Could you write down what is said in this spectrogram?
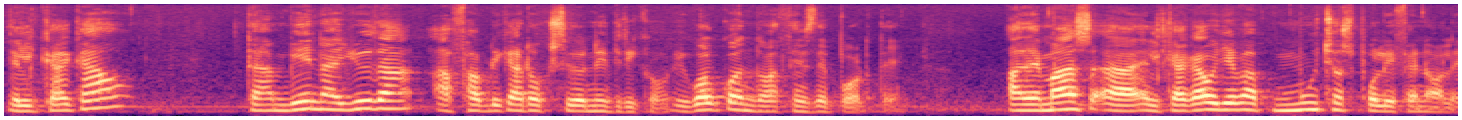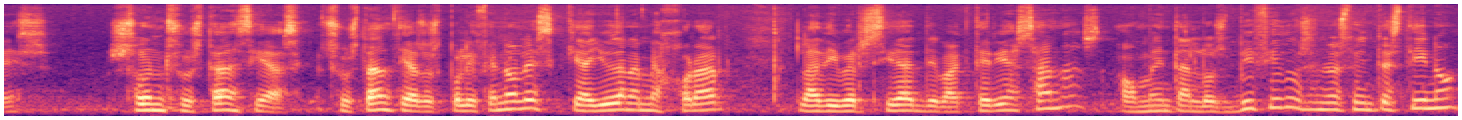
El cacao también ayuda a fabricar óxido nítrico, igual cuando haces deporte. Además, el cacao lleva muchos polifenoles son sustancias, sustancias, los polifenoles, que ayudan a mejorar la diversidad de bacterias sanas, aumentan los bífidos en nuestro intestino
